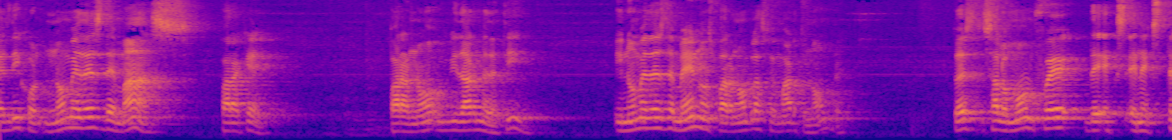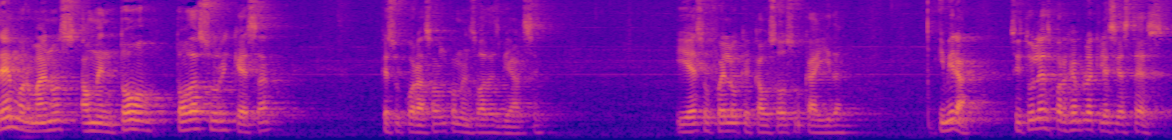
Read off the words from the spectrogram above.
él dijo, no me des de más. ¿Para qué? Para no olvidarme de ti. Y no me des de menos para no blasfemar tu nombre. Entonces Salomón fue en extremo, hermanos, aumentó toda su riqueza, que su corazón comenzó a desviarse. Y eso fue lo que causó su caída. Y mira, si tú lees, por ejemplo, Eclesiastés,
